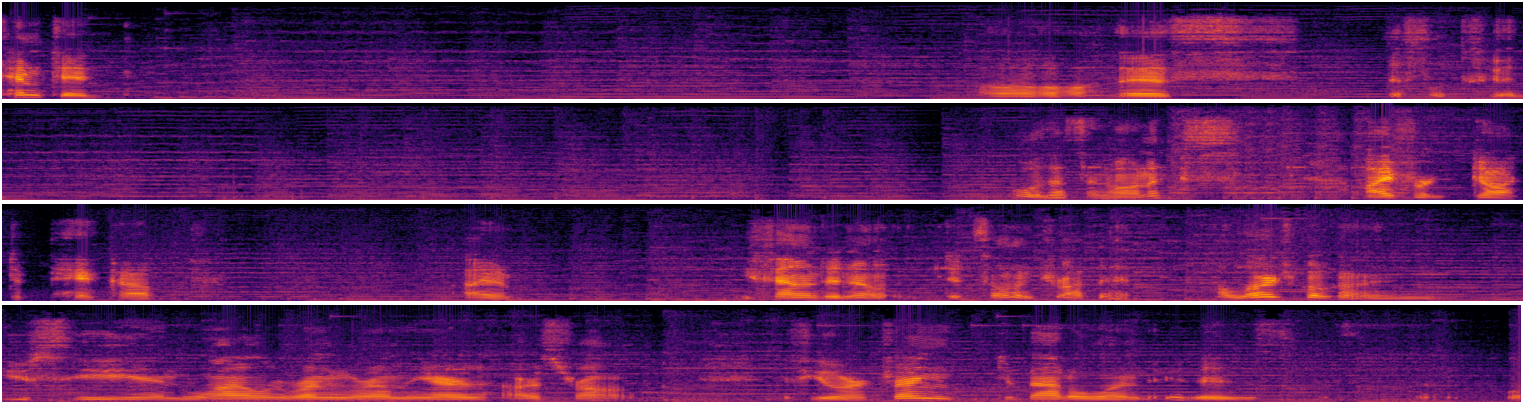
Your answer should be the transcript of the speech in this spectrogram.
Tempted. Oh, this this looks good. Oh, that's an Onix. I forgot to pick up item. You found a note. Did someone drop it? A large Pokemon you see and while running around the air are strong. If you are trying to battle one, it is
